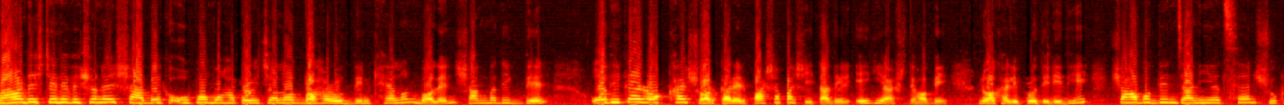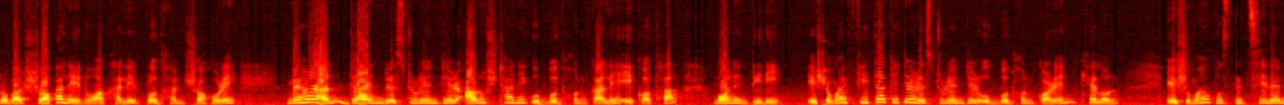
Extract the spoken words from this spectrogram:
বাংলাদেশ টেলিভিশনের সাবেক উপমহাপরিচালক বাহার উদ্দিন খেলন বলেন, সাংবাদিকদের অধিকার রক্ষায় সরকারের পাশাপাশি তাদের এগিয়ে আসতে হবে। নোয়াখালী প্রতিনিধি শাহাবুদ্দিন জানিয়েছেন, শুক্রবার সকালে নোয়াখালীর প্রধান শহরে মেহরান ডাইন রেস্টুরেন্টের আনুষ্ঠানিক উদ্বোধনকালে কথা বলেন তিনি। এ সময় ফিতা কেটে রেস্টুরেন্টের উদ্বোধন করেন খেলন। এ সময় উপস্থিত ছিলেন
